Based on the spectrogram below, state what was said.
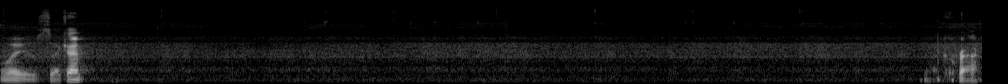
Wait a second. Oh, crap.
